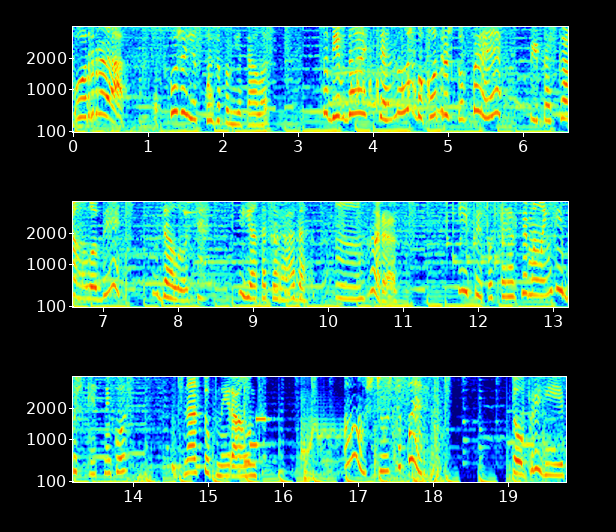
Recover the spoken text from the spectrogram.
Ура! Схоже, я все запам'ятала. Тобі вдасться, ну ж бо подружко вперед. Ти така молодець. Вдалося. Я така рада. М, гаразд. І ти постарався маленький бешкетнику. Наступний раунд. О, що ж тепер? То привіт.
